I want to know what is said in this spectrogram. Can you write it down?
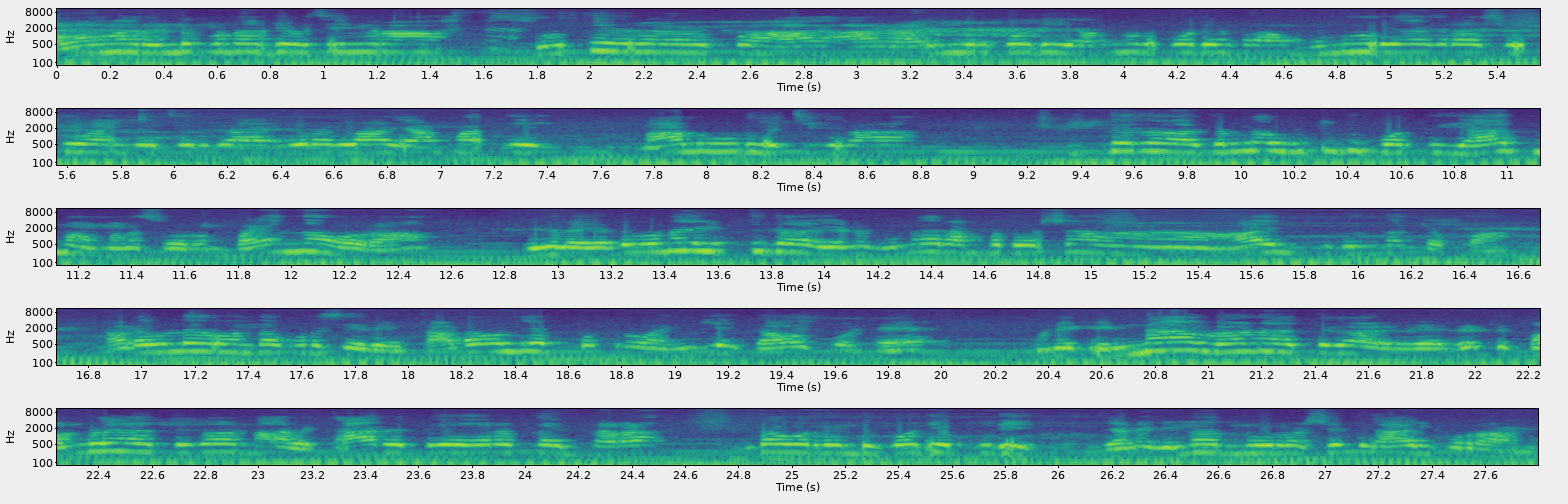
அவன் ரெண்டு பொண்டாட்டி வச்சுக்கிறான் சொத்து இப்போ ஐநூறு கோடி இரநூறு கோடின்றான். முந்நூறு ஏக்கரா சொத்து வாங்கி வச்சிருக்கான். ஊரெல்லாம் ஏமாத்தி நாலு வீடு வச்சுக்கிறான். இதெல்லாம் அதெல்லாம் விட்டுட்டு போறதுக்கு யாருக்குமா மனசு வரும்? பயம்தான் வரும். இதுல எது வேணா எடுத்துக்கா. எனக்கு இன்னொரு ஐம்பது வருஷம் ஆயுள் கொடுன்னு தான் கேட்பான். கடவுளே வந்தா கூட சரி. கடவுளே போட்டுருவான். இங்கேயே காவ போட்டு. உனக்கு என்ன வேணும் எடுத்துக்கோ. ரெண்டு பங்களா எடுத்துக்கோ நாலு கார் எடுத்துக்கோ ஏரோப்ளைன் தரேன் இந்த ஒரு ரெண்டு கோடியை பிடி. எனக்கு இன்னொரு நூறு வருஷத்துக்கு ஆயுள் போடுறாங்க.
